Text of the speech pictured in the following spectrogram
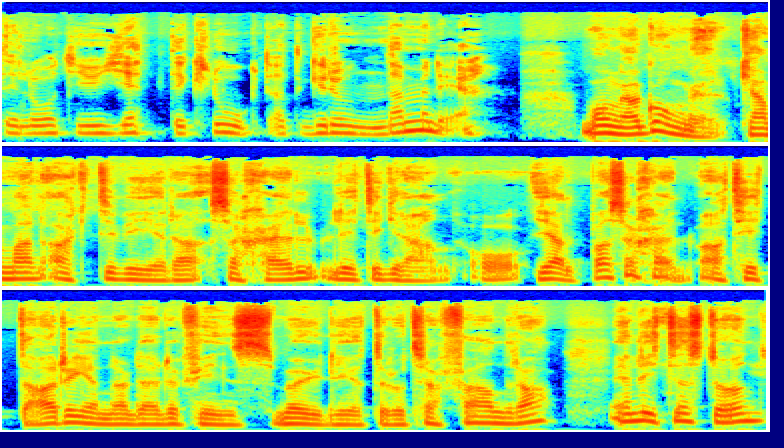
Det låter ju jätteklokt att grunda med det. Många gånger kan man aktivera sig själv lite grann och hjälpa sig själv att hitta arenor där det finns möjligheter att träffa andra. En liten stund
